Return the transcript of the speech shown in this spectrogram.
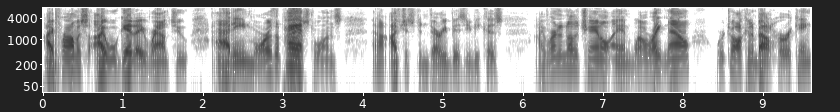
I promise I will get around to adding more of the past ones. Uh, I've just been very busy because I run another channel, and well, right now we're talking about Hurricane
